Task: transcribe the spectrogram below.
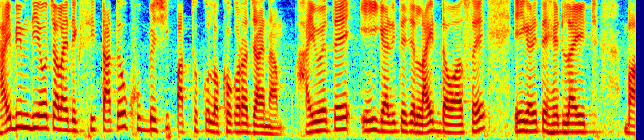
হাই বিম দিয়েও চালাই দেখছি, তাতেও খুব বেশি পার্থক্য লক্ষ্য করা যায় না। হাইওয়েতে এই গাড়িতে যে লাইট দেওয়া আছে, এই গাড়িতে হেডলাইট বা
